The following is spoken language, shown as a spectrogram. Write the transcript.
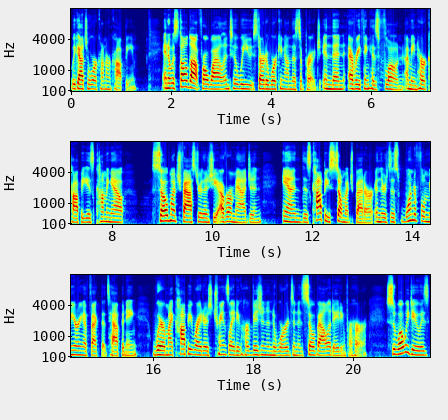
we got to work on her copy. And it was stalled out for a while until we started working on this approach. And then everything has flown. I mean, her copy is coming out so much faster than she ever imagined. And this copy is so much better. And there's this wonderful mirroring effect that's happening where my copywriter is translating her vision into words and it's so validating for her. So, what we do is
